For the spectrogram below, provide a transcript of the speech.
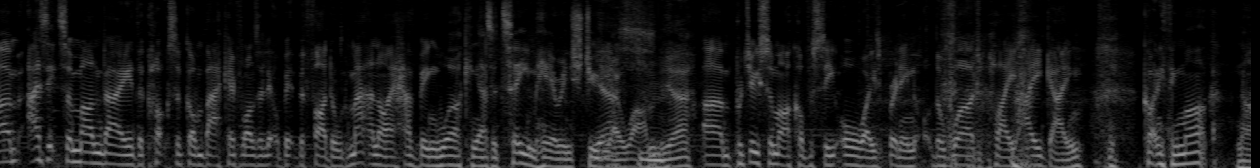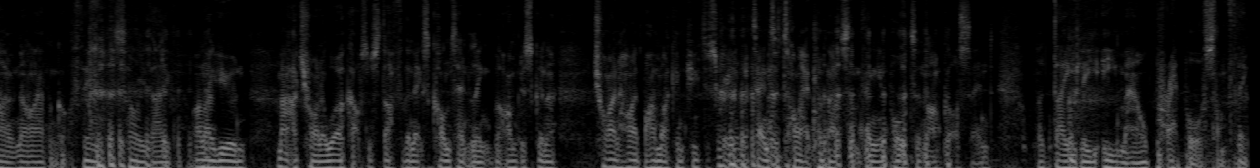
Um, as it's a Monday, the clocks have gone back. Everyone's a little bit befuddled. Matt and I have been working as a team here in Studio Yes. One. Yeah. Um, Producer Mark obviously always bringing the wordplay A game. Got anything, Mark? No, no, I haven't got a thing. Sorry, Dave. I know you and Matt are trying to work up some stuff for the next content link, but I'm just going to try and hide behind my computer screen and pretend to type about something important I've got to send on a daily email prep or something.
